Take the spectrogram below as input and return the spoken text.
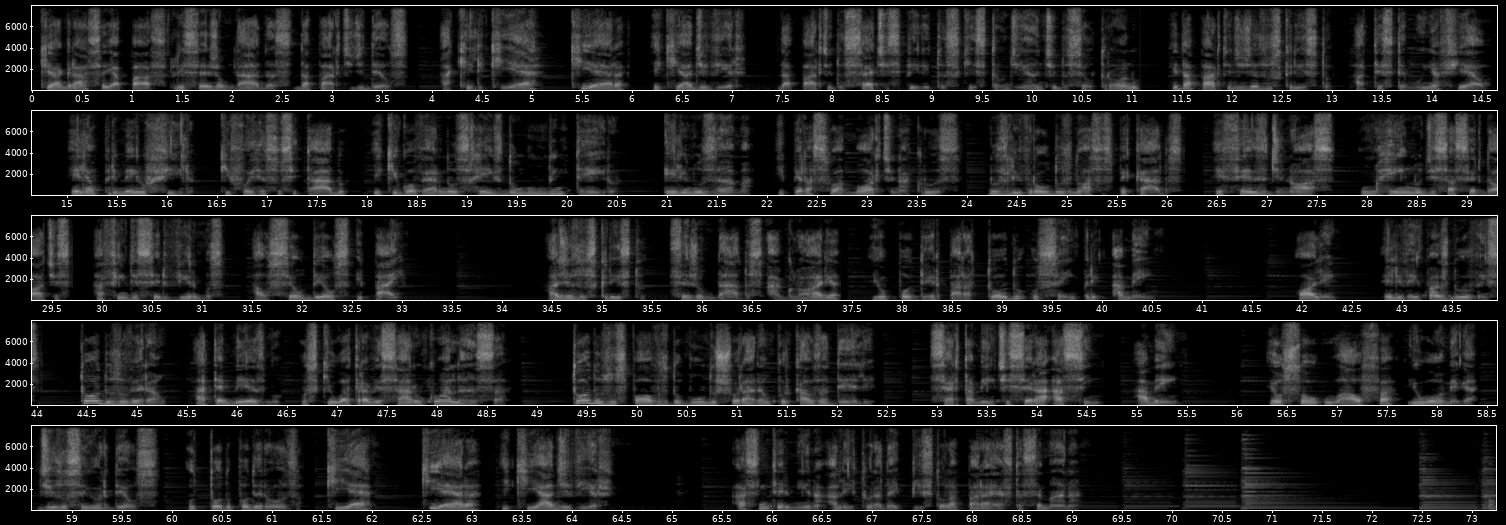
Que a graça e a paz lhe sejam dadas da parte de Deus, aquele que é, que era e que há de vir da parte dos sete Espíritos que estão diante do seu trono e da parte de Jesus Cristo, a testemunha fiel. Ele é o primeiro filho que foi ressuscitado e que governa os reis do mundo inteiro. Ele nos ama e, pela sua morte na cruz, nos livrou dos nossos pecados e fez de nós um reino de sacerdotes a fim de servirmos ao seu Deus e Pai. A Jesus Cristo sejam dados a glória e o poder para todo o sempre. Amém. Olhem, ele vem com as nuvens, todos o verão, até mesmo os que o atravessaram com a lança. Todos os povos do mundo chorarão por causa dele. Certamente será assim. Amém. Eu sou o Alfa e o Ômega, diz o Senhor Deus, o Todo-Poderoso, que é, que era e que há de vir. Assim termina a leitura da epístola para esta semana.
